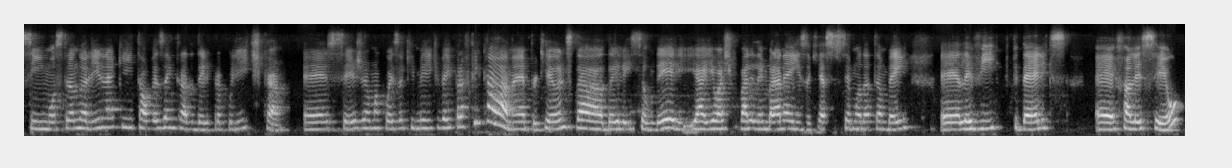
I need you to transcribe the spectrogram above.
Sim, mostrando ali, né, que talvez a entrada dele para a política é, seja uma coisa que meio que veio para ficar, né? Porque antes da, da eleição dele, e aí eu acho que vale lembrar, né, Isa, que essa semana também é, Levi Fidelix é, faleceu.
